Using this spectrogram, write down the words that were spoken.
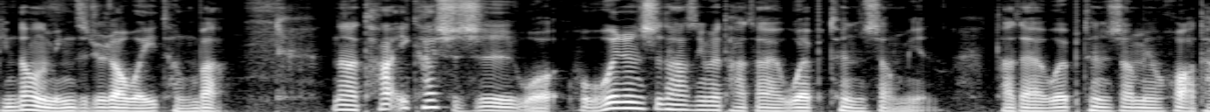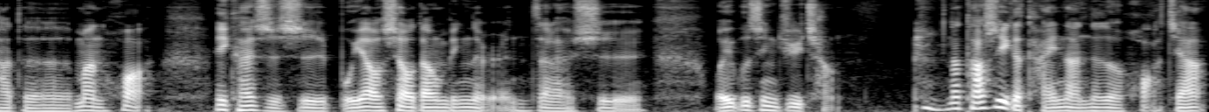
频道的名字就叫维腾吧。那他一开始是我我会认识他，是因为他在 Webtoon 上面，他在 Webtoon 上面画他的漫画。一开始是不要笑当兵的人，再来是微不信剧场。那他是一个台南的画家。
